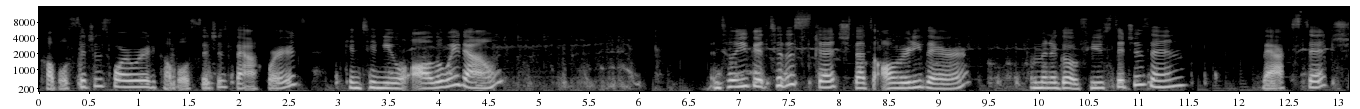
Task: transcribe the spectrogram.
Couple stitches forward, couple stitches backwards. Continue all the way down until you get to the stitch that's already there. I'm going to go a few stitches in, back stitch,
